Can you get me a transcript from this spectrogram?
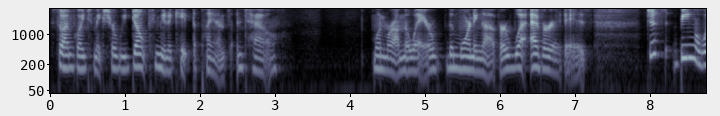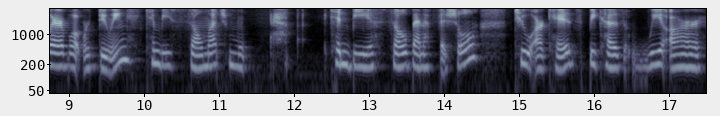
So, I'm going to make sure we don't communicate the plans until when we're on the way or the morning of or whatever it is. Just being aware of what we're doing can be so much more can be so beneficial to our kids because we are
